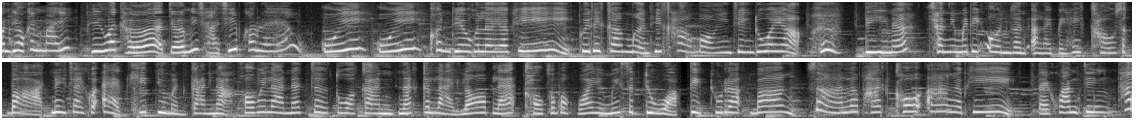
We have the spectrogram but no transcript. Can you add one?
คนเดียวกันไหม พี่ว่าเธอเจอมิจฉาชีพเขาแล้ว อุ๊ย อุ๊ย คนเดียวกันเลยอะพี่ พฤติกรรมเหมือนที่ข่าวบอกจริง ๆ ด้วยอะ ดีนะ ฉันยังไม่ได้โอนเงินอะไรไปให้เขาสักบาท ในใจก็แอบคิดอยู่เหมือนกันน่ะ เพราะเวลานัดเจอตัวกันนัดกันหลายรอบแล้วเขาก็บอกว่ายังไม่สะดวก ติดธุระบ้าง สารพัดข้ออ้างอะพี่ แต่ความจริงถ้า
